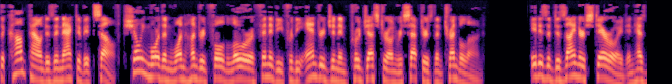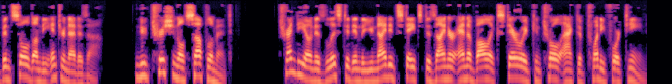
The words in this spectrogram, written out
The compound is inactive itself, showing more than 100-fold lower affinity for the androgen and progesterone receptors than trenbolone. It is a designer steroid and has been sold on the Internet as a Nutritional supplement. Trendione is listed in the United States Designer Anabolic Steroid Control Act of 2014.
